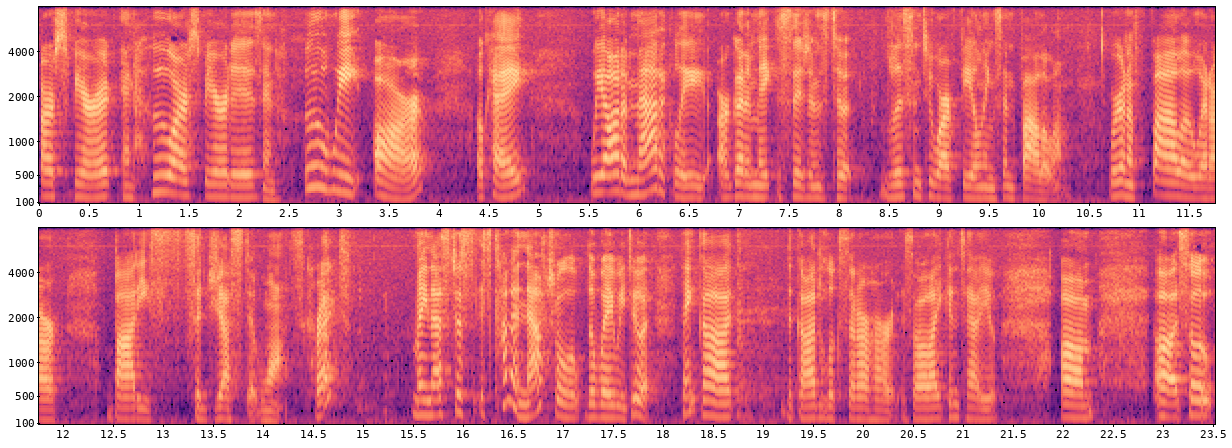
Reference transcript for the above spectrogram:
our spirit and who our spirit is and who we are, okay, we automatically are going to make decisions to listen to our feelings and follow them. We're going to follow what our body suggests it wants, correct? I mean, that's just, it's kind of natural the way we do it. Thank God that God looks at our heart, is all I can tell you. Um, uh, so,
